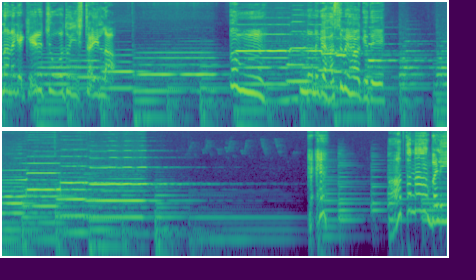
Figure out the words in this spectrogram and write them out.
ನನಗೆ ಕೇರಿಚುವುದು ಇಷ್ಟ ಇಲ್ಲ. ನನಗೆ ಹಸುವೆ ಆಗಿದೆ. ಆತನ ಬಳಿ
